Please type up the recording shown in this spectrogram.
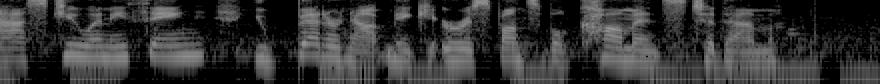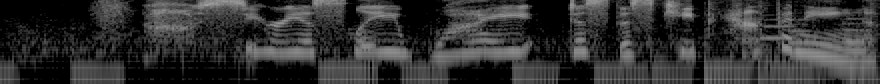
ask you anything, you better not make irresponsible comments to them. Seriously, why does this keep happening?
